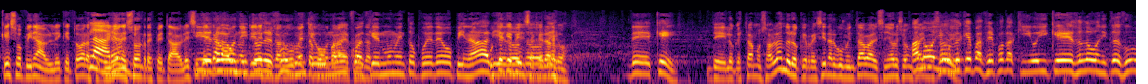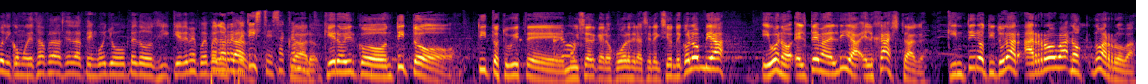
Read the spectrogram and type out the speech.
Que es opinable, que todas las Claro. opiniones son respetables y Sí, que cada uno tiene sus fútbol, argumentos que como uno para en defender. cualquier momento puede opinar. ¿Usted qué piensa, de- Gerardo? ¿De qué? De lo que estamos hablando, lo que recién argumentaba el señor John Ah, Jaime no, yo Osorio. sé que pasé por aquí oí que eso es lo bonito del fútbol y como esa frase la tengo yo, pero si quiere me puede Pues lo preguntar. repetiste, exactamente. Claro, quiero ir con Tito. Tito, estuviste muy cerca de los jugadores de la selección de Colombia. Y bueno, el tema del día, el hashtag Quintero titular, arroba, no, no arroba,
